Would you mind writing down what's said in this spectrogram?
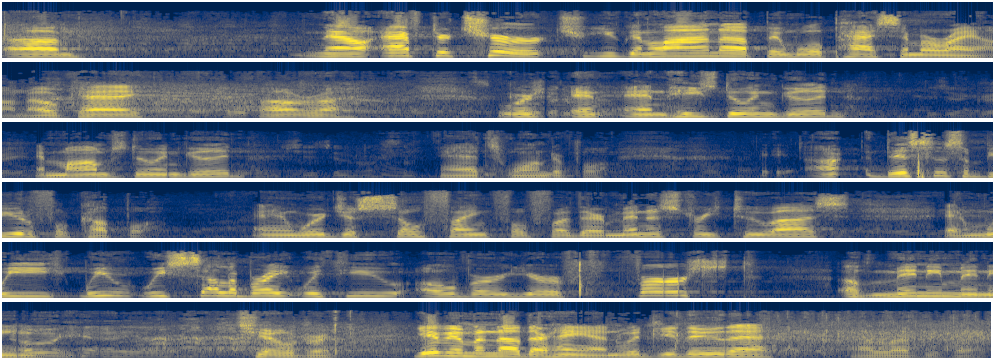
Um, now, after church, you can line up and we'll pass him around, okay? All right. We're, and, and he's doing good? He's doing great. And mom's doing good? She's doing awesome. That's wonderful. Uh, this is a beautiful couple, and we're just so thankful for their ministry to us. And we, we, we celebrate with you over your first of many, many Oh, yeah, yeah. children. Give him another hand. Would you do that? I love you, buddy.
